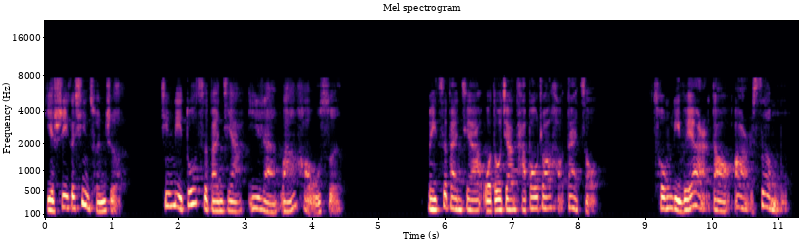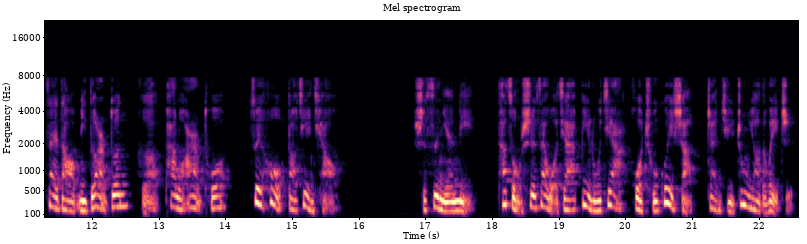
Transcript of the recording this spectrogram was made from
也是一个幸存者，经历多次搬家，依然完好无损。”每次搬家，我都将它包装好带走。从里维尔到奥尔瑟姆，再到米德尔敦和帕洛阿尔托，最后到剑桥。十四年里，它总是在我家壁炉架或橱柜上占据重要的位置。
